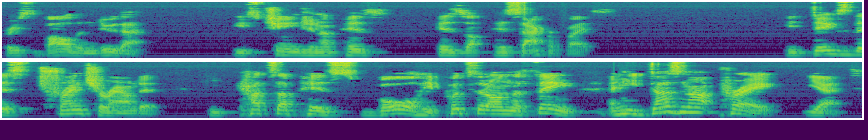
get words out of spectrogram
Priest Baal didn't do that. He's changing up his, his, his sacrifice. He digs this trench around it. He cuts up his bowl. He puts it on the thing and he does not pray yet.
